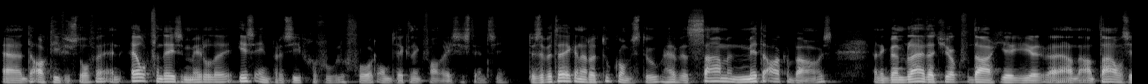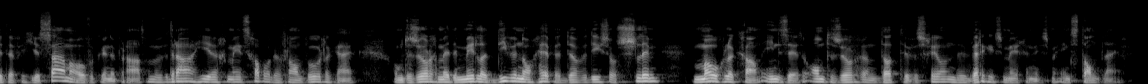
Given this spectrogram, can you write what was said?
Uh, de actieve stoffen. En elk van deze middelen is in principe gevoelig voor ontwikkeling van resistentie. Dus dat betekent naar de toekomst toe hebben we samen met de akkerbouwers. En ik ben blij dat je ook vandaag hier, hier aan, aan, tafel zit en we hier samen over kunnen praten. Maar we dragen hier een gemeenschappelijke verantwoordelijkheid om te zorgen met de middelen die we nog hebben, dat we die zo slim mogelijk gaan inzetten. Om te zorgen dat de verschillende werkingsmechanismen in stand blijven.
